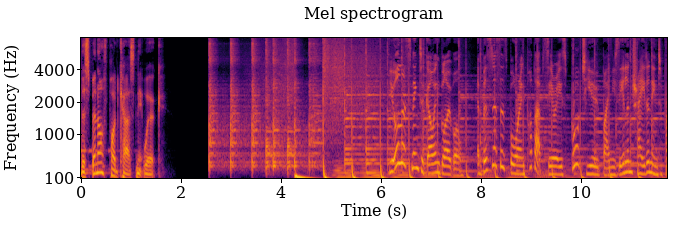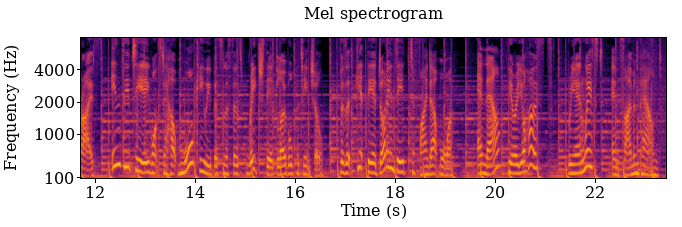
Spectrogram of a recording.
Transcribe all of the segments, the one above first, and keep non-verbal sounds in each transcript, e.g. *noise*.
The Spinoff Podcast Network. You're listening to Going Global, a business is boring pop up series brought to you by New Zealand Trade and Enterprise. NZTE wants to help more Kiwi businesses reach their global potential. Visit getthere.nz to find out more. And now, here are your hosts, Brianne West and Simon Pound.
